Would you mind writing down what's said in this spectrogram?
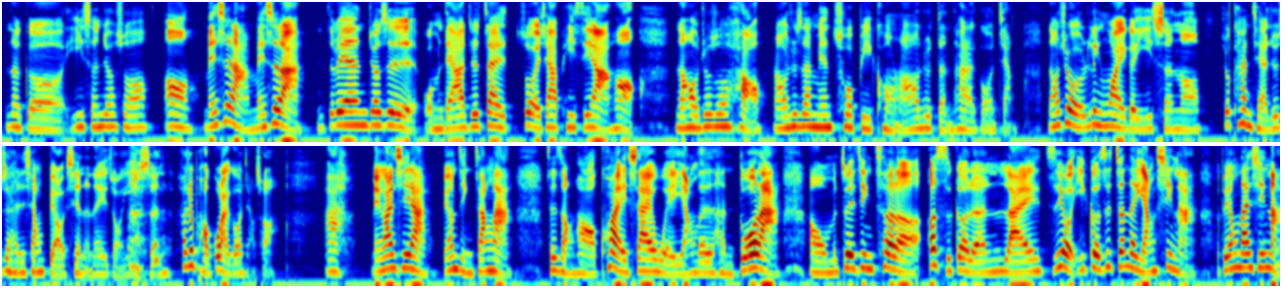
那个医生就说：“哦，没事啦，没事啦，你这边就是我们等下就再做一下 PCR 哈。”然后我就说：“好。”然后就在那边搓鼻孔，然后就等他来跟我讲。然后就有另外一个医生呢，就看起来就是很想表现的那一种医生，他就跑过来跟我讲说。啊。没关系啦，不用紧张啦。这种哈快筛伪阳的很多啦啊，我们最近测了二十个人来，只有一个是真的阳性啦，不用担心啦。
